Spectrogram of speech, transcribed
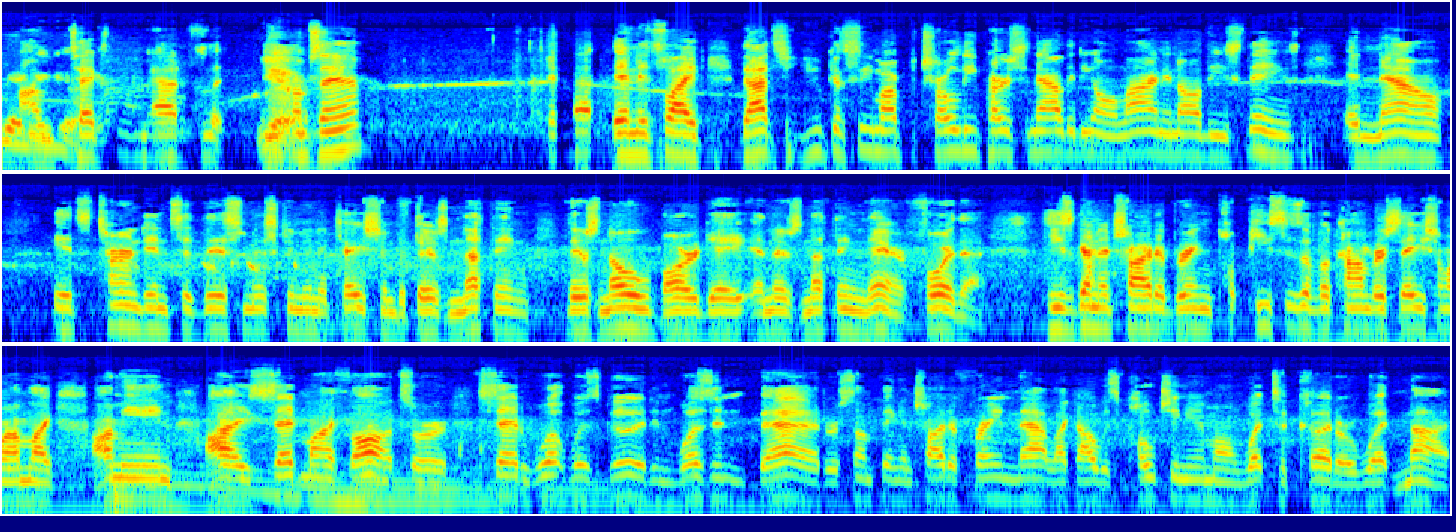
Yeah, I'm yeah, texting mad. Fl- you know yeah. what I'm saying? And, that, and it's like that's you can see my trolley personality online and all these things, and now it's turned into this miscommunication. But there's nothing, there's no bar gate, and there's nothing there for that. He's gonna try to bring pieces of a conversation where I'm like, I mean, I said my thoughts or said what was good and wasn't bad or something, and try to frame that like I was coaching him on what to cut or what not.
